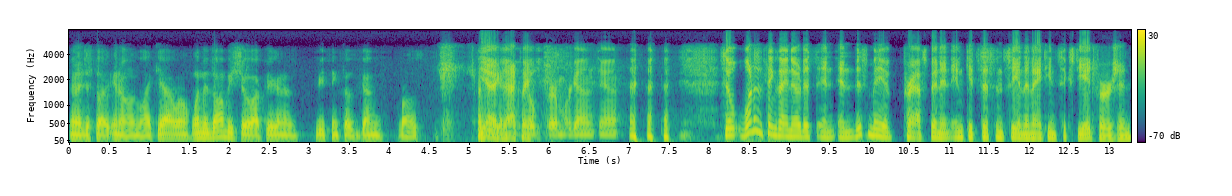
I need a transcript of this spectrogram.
And I just thought, you know, I'm like, yeah, well, when the zombies show up, you're gonna rethink those gun laws. Yeah, You're gonna exactly. Hope for more guns. Yeah. so one of the things I noticed, and, and this may have perhaps been an inconsistency in the 1968 version,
